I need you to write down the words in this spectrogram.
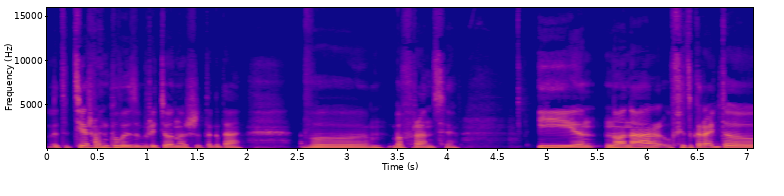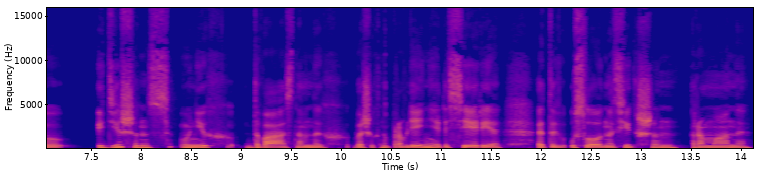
Этот термин был изобретен уже тогда в, во Франции. И, но она, Фицгаральда Editions, у них два основных больших направления или серии. Это условно фикшн, романы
